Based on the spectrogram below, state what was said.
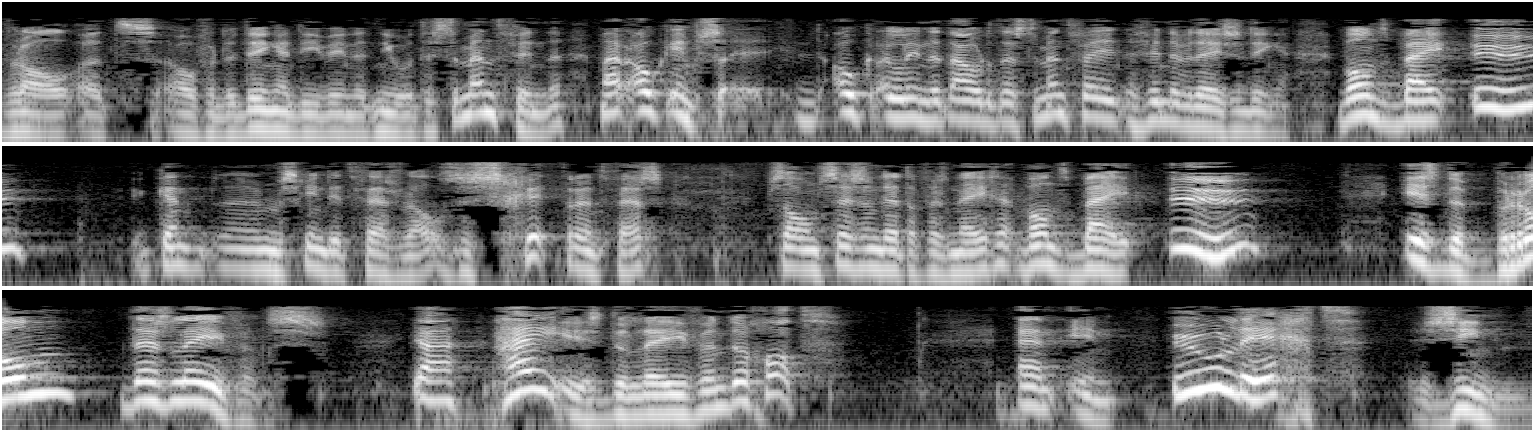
vooral het over de dingen die we in het Nieuwe Testament vinden. Maar ook, in, ook al in het Oude Testament vinden we deze dingen. Want bij u, u kent eh, misschien dit vers wel, een schitterend vers. Psalm 36 vers 9. Want bij u is de bron des levens. Ja, hij is de levende God. En in uw licht zien,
